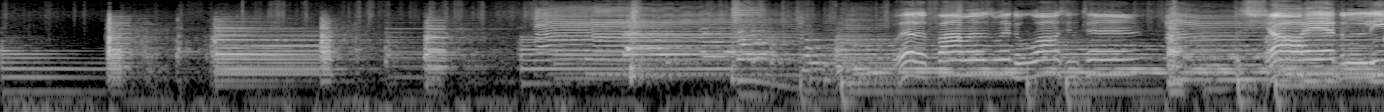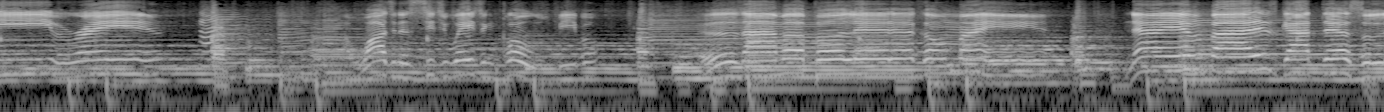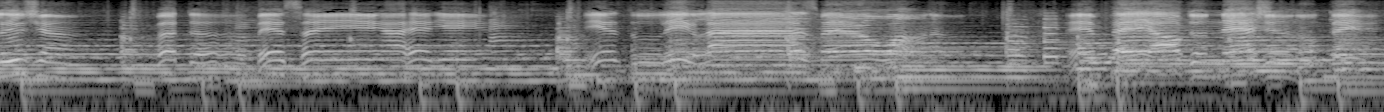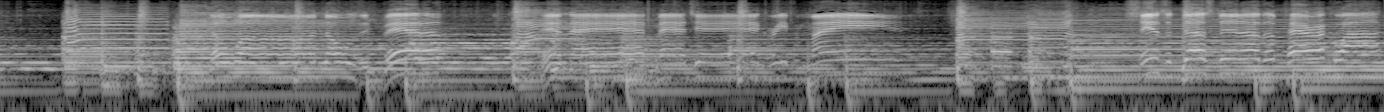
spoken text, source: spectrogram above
Well, the farmers went to Washington. The Shah had to leave Iran. The situation close, people. Cause I'm a political man. Now everybody's got their solution. But the best thing I had yet is to legalize marijuana and pay off the national debt. No one knows it better than that magic reefer man. Since the dusting of the paraquat,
